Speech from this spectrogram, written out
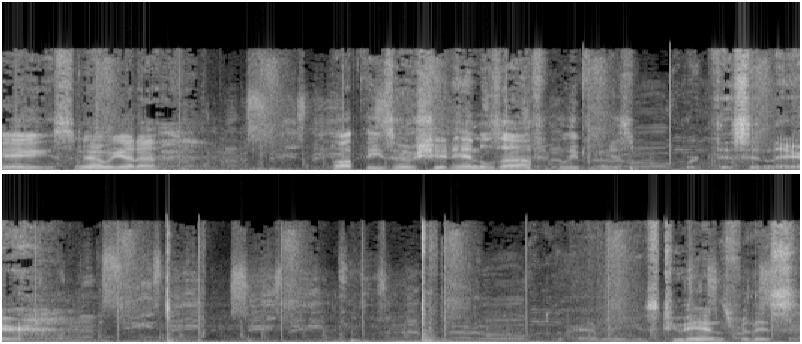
Okay, so now we gotta pop these oh shit handles off. I believe we can just work this in there. Alright, I'm gonna use two hands for this.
